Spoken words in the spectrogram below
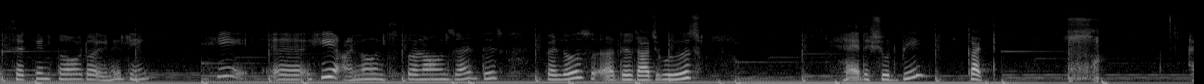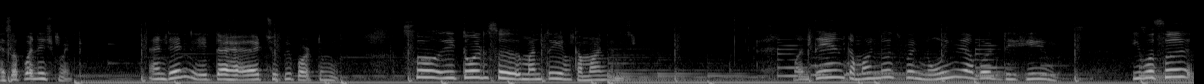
a second thought or anything, he uh, he announced pronounced that this fellow's uh, the Rajguru's head should be cut as a punishment, and then it, the head should be brought to me. So he told the Mantri and commanders. Mantri and commanders were knowing about him. He was a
